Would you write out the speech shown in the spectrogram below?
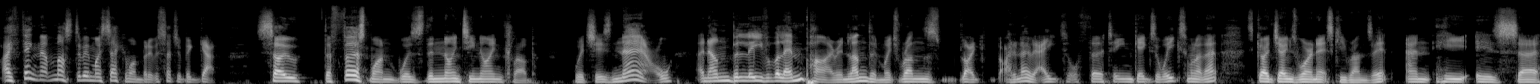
I think that must have been my second one, but it was such a big gap. So the first one was the 99 Club, which is now an unbelievable empire in London, which runs like, I don't know, eight or 13 gigs a week, something like that. This guy, James Woronetsky, runs it. And he is, uh,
